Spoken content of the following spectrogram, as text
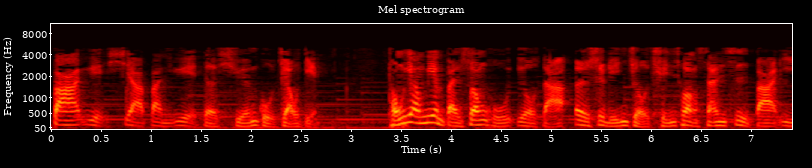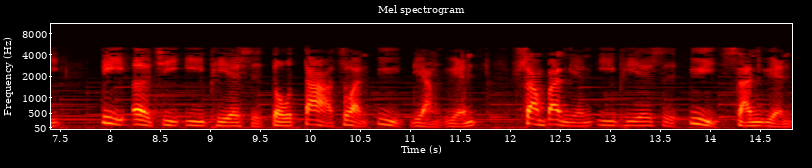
八月下半月的选股焦点。同样面板双虎，有达二四零九，群创三四八一，第二季 EPS 都大赚逾两元，上半年 EPS 逾三元，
